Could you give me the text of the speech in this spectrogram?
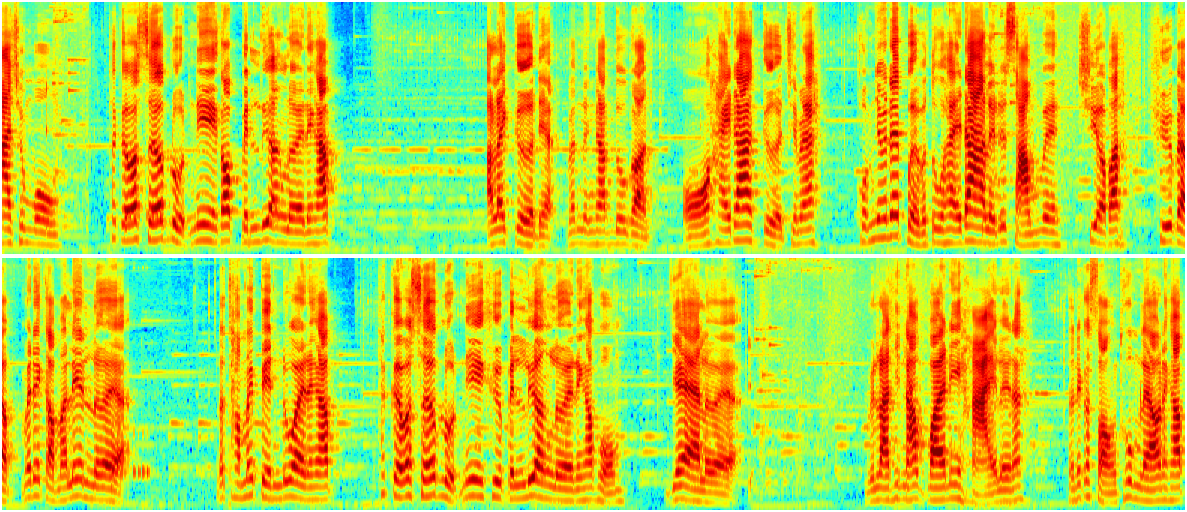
5 ชั่วโมง ถ้าเกิดว่าเซิร์ฟหลุดนี่ก็เป็นเรื่องเลยนะครับอะไรเกิดเนี่ยแป๊บนึงครับดูก่อนอ๋อไฮด้าเกิดใช่ไหมผมยังไม่ได้เปิดประตูไฮด้าเลยด้วยซ้ำเว้ยเชื่อปะคือแบบไม่ได้กลับมาเล่นเลยอะแล้วทำไม่เป็นด้วยนะครับ ถ้าเกิดว่าเซิร์ฟหลุดนี่คือเป็นเรื่องเลยนะครับผมแย่เลยอะเวลาที่นับไว้นี่หายเลยนะ ตอนนี้ก็สองทุ่มแล้วนะครับ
